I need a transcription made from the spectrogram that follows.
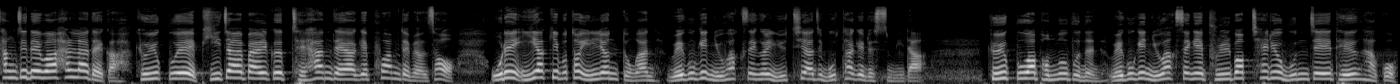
상지대와 한라대가 교육부의 비자 발급 제한 대학에 포함되면서 올해 2학기부터 1년 동안 외국인 유학생을 유치하지 못하게 됐습니다. 교육부와 법무부는 외국인 유학생의 불법 체류 문제에 대응하고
